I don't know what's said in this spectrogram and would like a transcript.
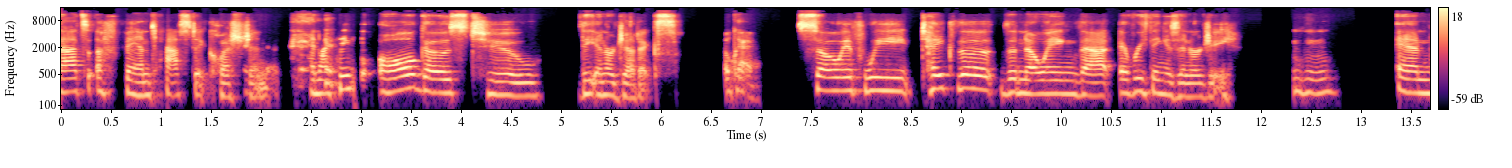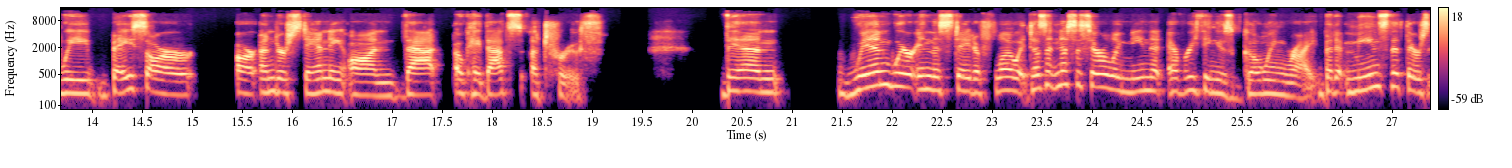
That's a fantastic question. and I think it all goes to the energetics. Okay. So if we take the the knowing that everything is energy, mm-hmm and we base our our understanding on that okay that's a truth then when we're in the state of flow, it doesn't necessarily mean that everything is going right, but it means that there's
